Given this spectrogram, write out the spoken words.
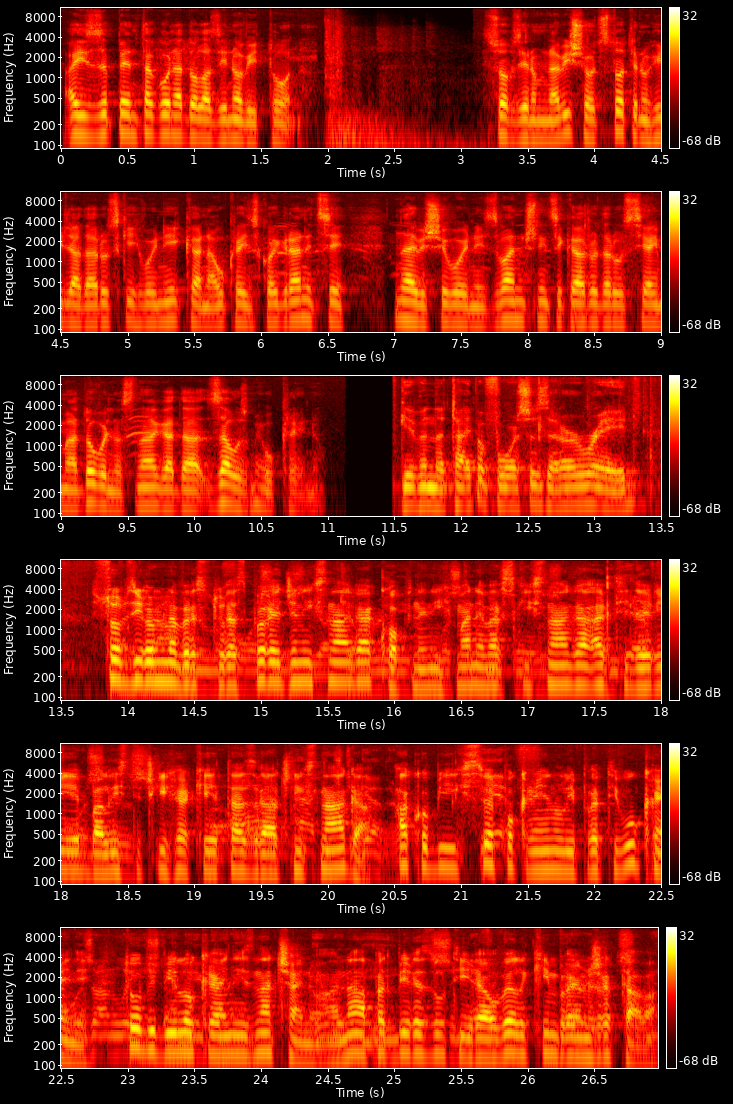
a iz Pentagona dolazi novi ton. S obzirom na više od stotinu hiljada ruskih vojnika na ukrajinskoj granici, najviši vojni zvaničnici kažu da Rusija ima dovoljno snaga da zauzme Ukrajinu. Given the type of forces that are S obzirom na vrstu raspoređenih snaga, kopnenih manevarskih snaga, artiljerije, balističkih raketa, zračnih snaga, ako bi ih sve pokrenuli protiv Ukrajine, to bi bilo krajnje značajno, a napad bi rezultirao velikim brojem žrtava.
